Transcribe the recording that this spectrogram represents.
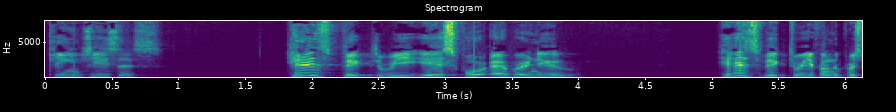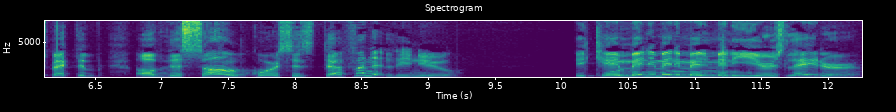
King Jesus. His victory is forever new. His victory, from the perspective of this psalm, of course, is definitely new. It came many, many, many, many years later,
